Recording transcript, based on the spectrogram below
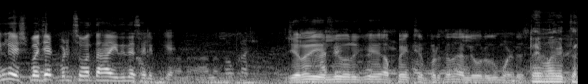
ಇನ್ನು ಎಷ್ಟು ಬಜೆಟ್ ಬಿಡಿಸುವಂತಹ ಇದಿದೆ ಸರ್ ನಿಮಗೆ? ಜನ ಎಲ್ಲಿವರೆಗೆ ಅಪೇಕ್ಷೆ ಪಡ್ತಾರೆ ಅಲ್ಲಿವರೆಗೂ ಮಾಡಿ ಟೈಮ್ ಆಗಿತ್ತು.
